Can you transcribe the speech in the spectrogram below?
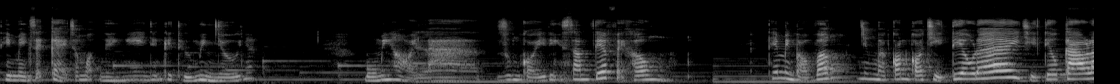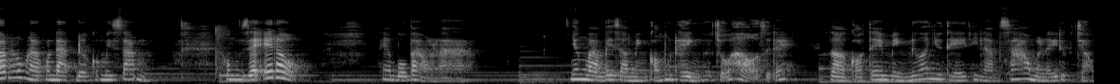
thì mình sẽ kể cho mọi người nghe những cái thứ mình nhớ nhé bố mình hỏi là dung có ý định xăm tiếp phải không? Thế mình bảo vâng nhưng mà con có chỉ tiêu đấy, chỉ tiêu cao lắm, lúc nào con đạt được con mới xăm. Không dễ đâu. Thế bố bảo là, nhưng mà bây giờ mình có một hình ở chỗ hở rồi đấy. Giờ có tên mình nữa như thế thì làm sao mà lấy được chồng?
